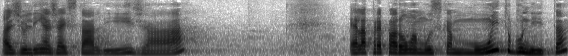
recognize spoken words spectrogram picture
A Julinha já está ali, já. Ela preparou uma música muito bonita.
